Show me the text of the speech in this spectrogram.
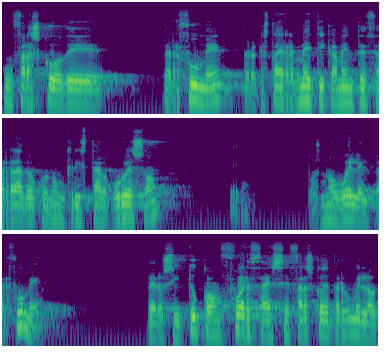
un frasco de perfume, pero que está herméticamente cerrado con un cristal grueso, eh, pues no huele el perfume. Pero si tú con fuerza ese frasco de perfume lo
